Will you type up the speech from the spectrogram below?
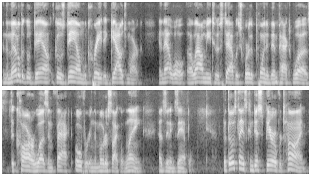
And the metal that go down goes down will create a gouge mark, and that will allow me to establish where the point of impact was. The car was in fact over in the motorcycle lane, as an example. But those things can disappear over time.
